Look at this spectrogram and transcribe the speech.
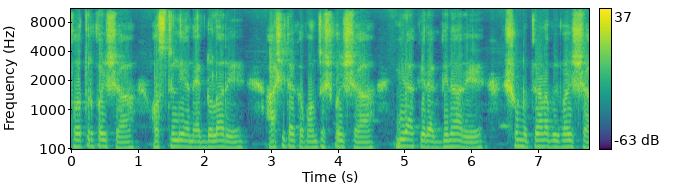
পঁচাত্তর পয়সা, অস্ট্রেলিয়ান এক ডলারে আশি টাকা পঞ্চাশ পয়সা, ইরাকের এক দিনারে শূন্য তিরানব্বই পয়সা,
